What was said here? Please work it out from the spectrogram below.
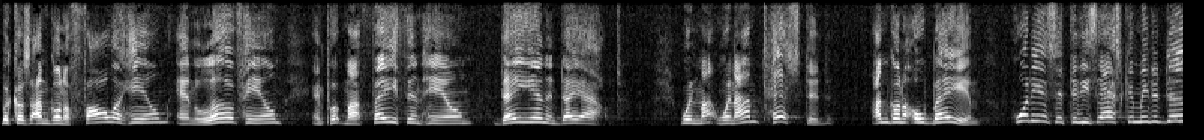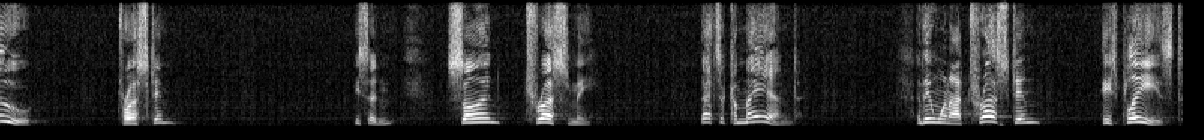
because I'm going to follow Him and love Him and put my faith in Him day in and day out. When, my, when I'm tested, I'm going to obey Him. What is it that He's asking me to do? Trust Him. He said, Son, trust me. That's a command. And then when I trust Him, He's pleased.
